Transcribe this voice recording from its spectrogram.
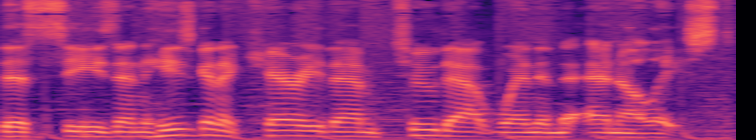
this season. He's going to carry them to that win in the NL East.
